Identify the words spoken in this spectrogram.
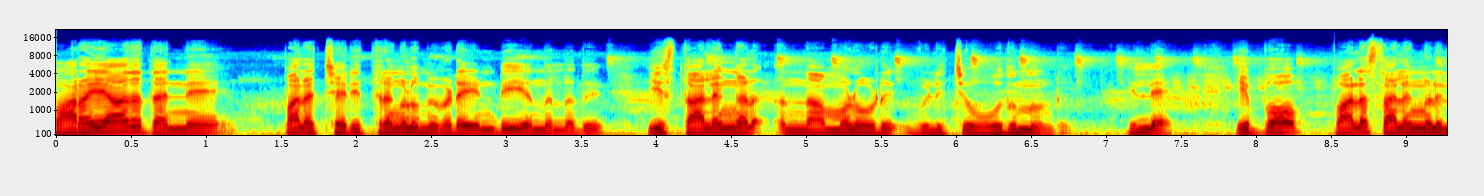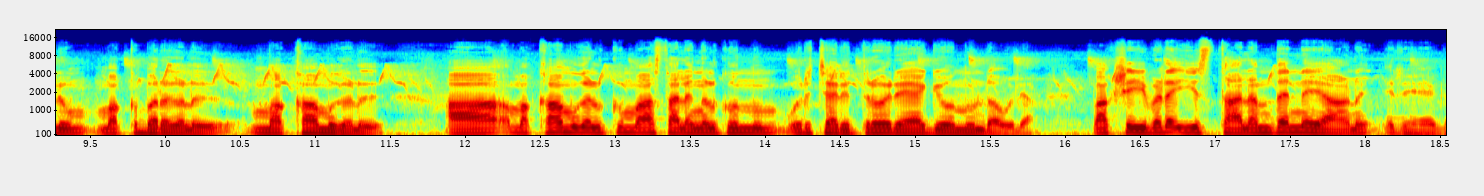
പറയാതെ തന്നെ പല ചരിത്രങ്ങളും ഇവിടെ ഉണ്ട് എന്നുള്ളത് ഈ സ്ഥലങ്ങൾ നമ്മളോട് വിളിച്ച് ഓതുന്നുണ്ട്. ഇല്ലേ? ഇപ്പോൾ പല സ്ഥലങ്ങളിലും മക്ബറകൾ മക്കാമുകൾ ആ മക്കാമുകൾക്കും ആ സ്ഥലങ്ങൾക്കൊന്നും ഒരു ചരിത്രമോ രേഖയോ ഒന്നും ഉണ്ടാവില്ല. പക്ഷേ ഇവിടെ ഈ സ്ഥലം തന്നെയാണ് രേഖ.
